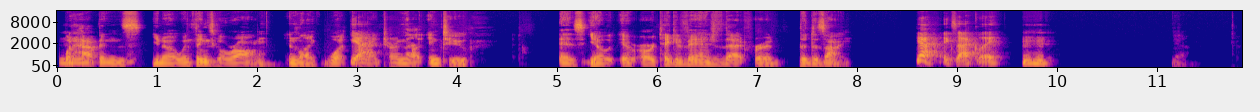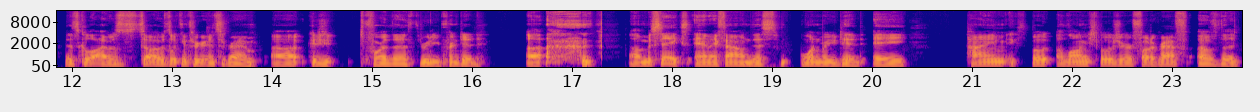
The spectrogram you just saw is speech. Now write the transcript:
what mm-hmm. happens, you know, when things go wrong, and like what yeah. can I turn that into, as you know, or take advantage of that for the design. Yeah, exactly. Mm-hmm. Yeah, that's cool. I was so I was looking through your Instagram because uh, for the three D printed uh, uh, mistakes, and I found this one where you did a time expo- a long exposure photograph of the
